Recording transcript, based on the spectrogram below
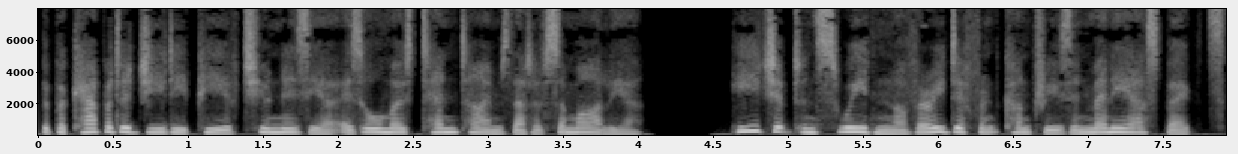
the per capita GDP of Tunisia is almost 10 times that of Somalia. Egypt and Sweden are very different countries in many aspects,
